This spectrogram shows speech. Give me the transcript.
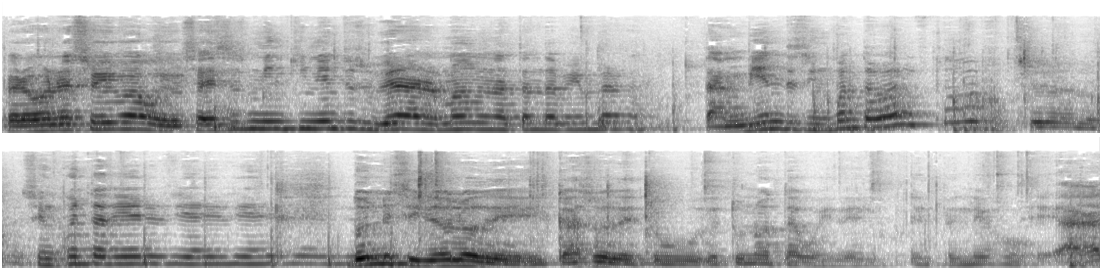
Pero bueno, eso iba, güey. O sea, esos 1500 hubieran armado una tanda bien verga. También de 50 baros, todos. 50 diarios, diarios, diarios. diarios. ¿Dónde se dio lo del caso de tu, de tu nota, güey? Del, del pendejo. Ah,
